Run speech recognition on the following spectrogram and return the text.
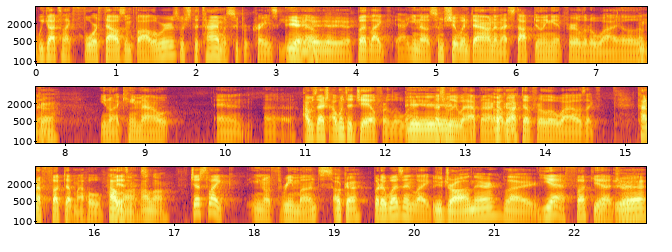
we got to like 4,000 followers, which the time was super crazy. Yeah, you know? yeah, yeah, yeah. But like, uh, you know, some shit went down and I stopped doing it for a little while. And Okay. then, you know, I came out and uh, I was actually, I went to jail for a little while. Yeah, yeah, That's yeah. really what happened. I got Okay. locked up for a little while. I was like, kind of fucked up my whole How business. long? How long? Just like, you know, three months. Okay. But it wasn't like, Did you draw in there? Like. yeah, fuck yeah. Yeah.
